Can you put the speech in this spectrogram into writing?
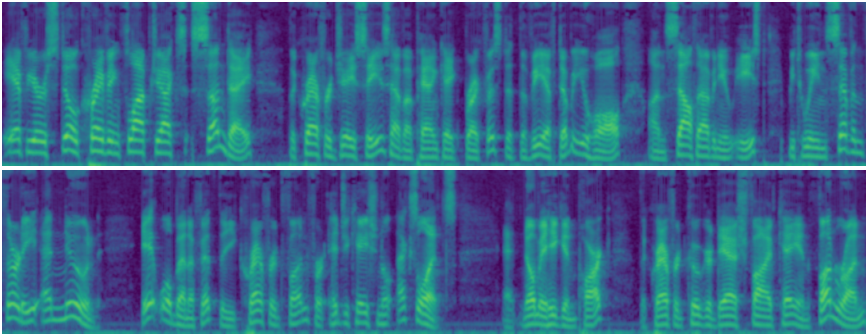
If you're still craving flapjacks Sunday, the Cranford JCs have a pancake breakfast at the VFW Hall on South Avenue East between 7:30 and noon. It will benefit the Cranford Fund for Educational Excellence. At Nomahegan Park, the Cranford Cougar Dash 5K and Fun Run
